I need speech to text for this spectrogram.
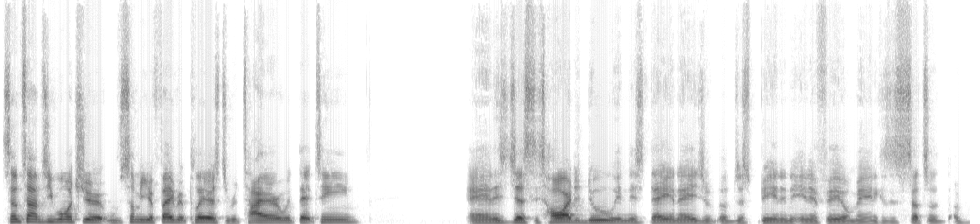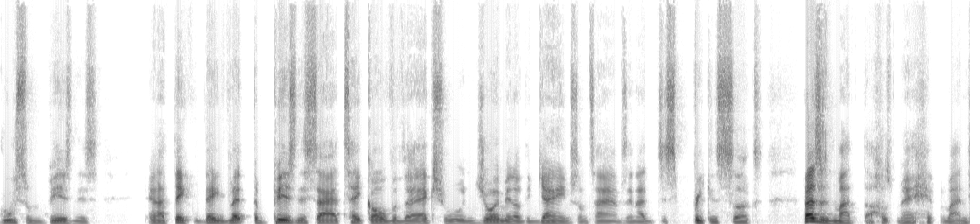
sometimes you want your some of your favorite players to retire with that team, and it's just it's hard to do in this day and age of, of just being in the NFL, man, because it's such a, a, gruesome business. And I think they let the business side take over the actual enjoyment of the game sometimes, and I just freaking sucks. That's just my thoughts, man. My and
